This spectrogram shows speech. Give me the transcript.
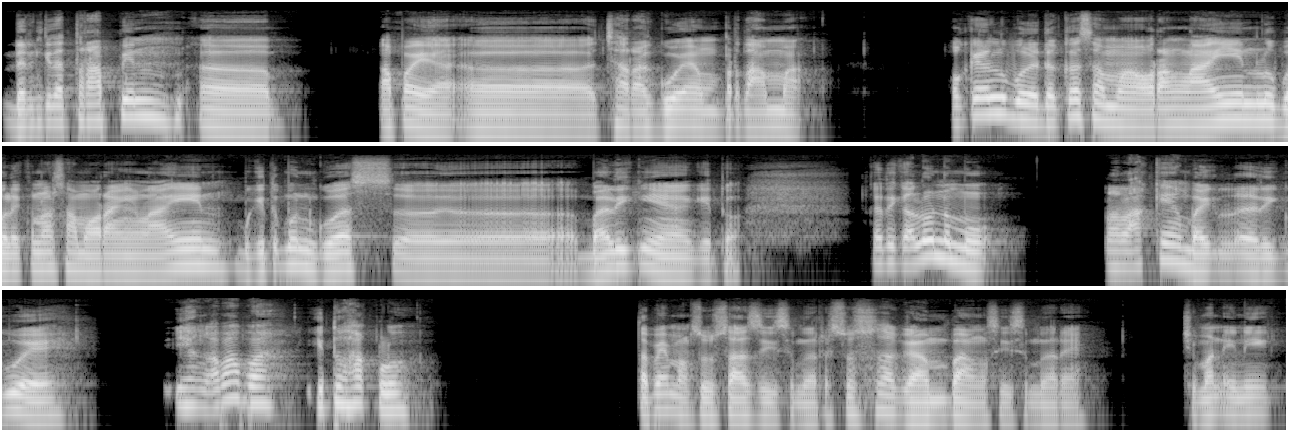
Dan kita terapin eh, apa ya? eh, cara gue yang pertama, Oke lu boleh deket sama orang lain, lu boleh kenal sama orang yang lain, begitupun gue sebaliknya gitu. Ketika lu nemu lelaki yang baik dari gue, ya nggak apa-apa, itu hak lu. Tapi emang susah sih sebenarnya, susah gampang sih sebenarnya. Cuman ini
